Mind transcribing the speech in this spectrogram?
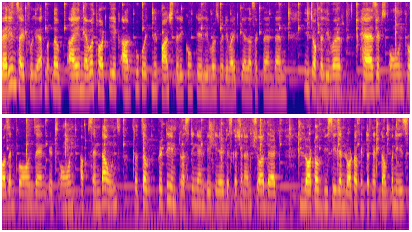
very insightful यार मतलब I never thought कि एक ARPU को इतने पांच तरीकों के levers में divide किया जा सकता है and then each of the lever has its own pros and cons and its own ups and downs so it's a pretty interesting and detailed discussion I'm sure that lot of VCs and lot of internet companies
